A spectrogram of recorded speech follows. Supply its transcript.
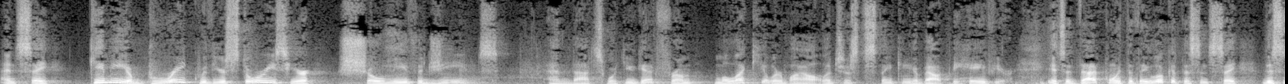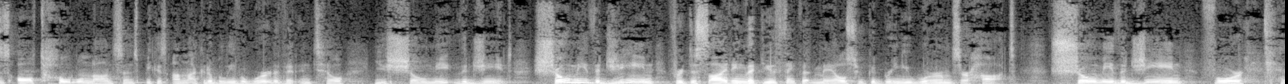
and say, Give me a break with your stories here. Show me the genes. And that's what you get from molecular biologists thinking about behavior. It's at that point that they look at this and say, This is all total nonsense because I'm not going to believe a word of it until you show me the genes. Show me the gene for deciding that you think that males who could bring you worms are hot. Show me the gene for t-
